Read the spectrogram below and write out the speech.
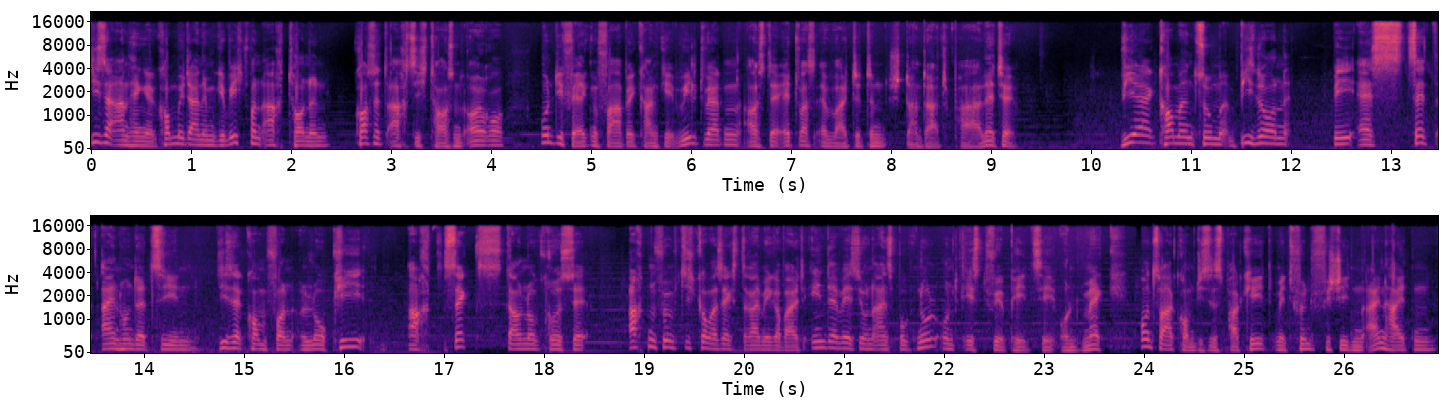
Dieser Anhänger kommt mit einem Gewicht von 8 Tonnen, kostet 80.000 Euro und die Felgenfarbe kann gewählt werden aus der etwas erweiterten Standardpalette. Wir kommen zum Bison BSZ 110. Dieser kommt von Loki 8.6, Downloadgröße 58,63 MB in der Version 1.0 und ist für PC und Mac. Und zwar kommt dieses Paket mit fünf verschiedenen Einheiten.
